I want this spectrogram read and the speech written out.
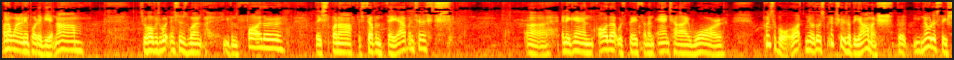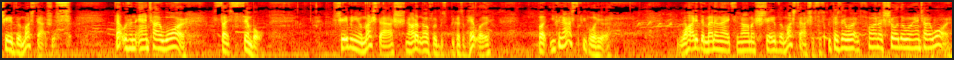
I don't want any part of Vietnam. Jehovah's Witnesses went even farther. They spun off the Seventh-day Adventists. Uh, and again, all that was based on an anti-war principle. Lot, you know, those pictures of the Amish, that you notice they shaved their mustaches. That was an anti-war symbol. Shaving your mustache, now I don't know if it was because of Hitler, but you can ask people here, why did the Mennonites and Amish shave their mustaches? It's because they were trying to show they were anti-war.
